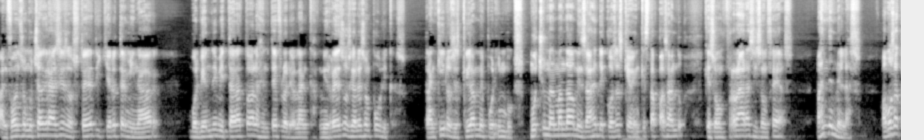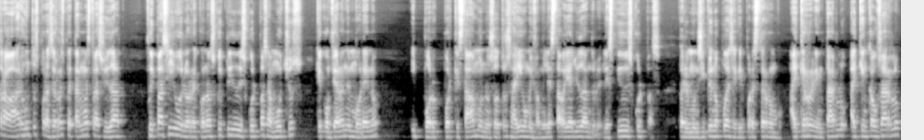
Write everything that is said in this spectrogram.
Alfonso, muchas gracias a usted y quiero terminar volviendo a invitar a toda la gente de Floria Blanca. Mis redes sociales son públicas. Tranquilos, escríbanme por inbox. Muchos me han mandado mensajes de cosas que ven que está pasando, que son raras y son feas. Mándenmelas. Vamos a trabajar juntos por hacer respetar nuestra ciudad. Fui pasivo y lo reconozco y pido disculpas a muchos que confiaron en Moreno y por, porque estábamos nosotros ahí o mi familia estaba ahí ayudándole. Les pido disculpas, pero el municipio no puede seguir por este rumbo. Hay que reorientarlo, hay que encauzarlo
